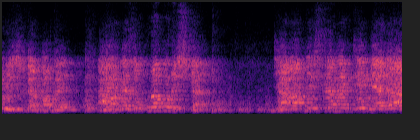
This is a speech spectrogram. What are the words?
পরিষ্কার পাবে আমার কাছে পুরো পরিষ্কার। জামাত ইসলামের যে মেধা,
